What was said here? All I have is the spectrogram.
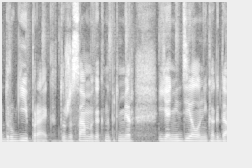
другие проекты. То же самое, как, например, я не делала никогда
